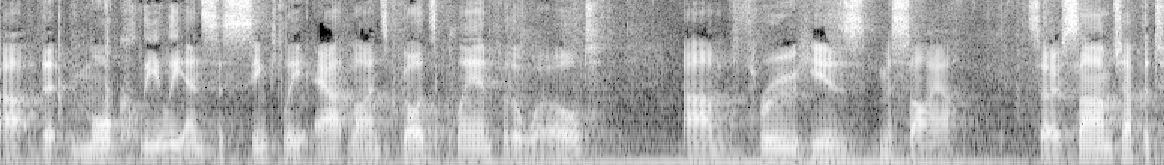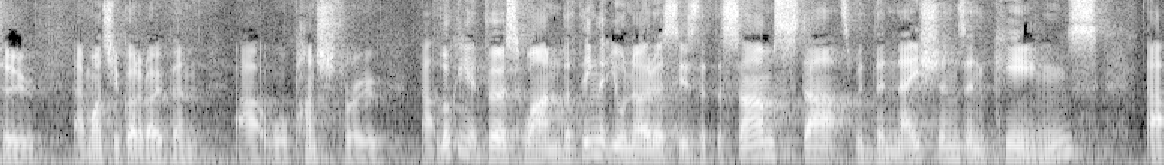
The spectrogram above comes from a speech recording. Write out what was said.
uh, that more clearly and succinctly outlines God's plan for the world um, through his Messiah. So, Psalm chapter 2, and once you've got it open, uh, we'll punch through. Now, looking at verse 1, the thing that you'll notice is that the psalm starts with the nations and kings uh,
